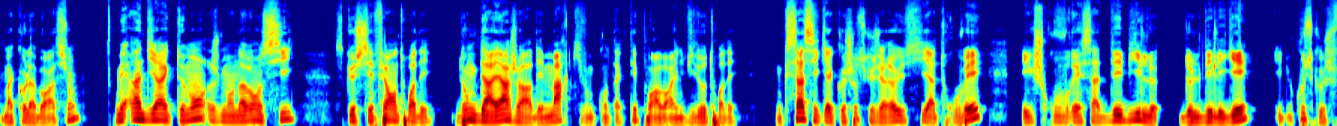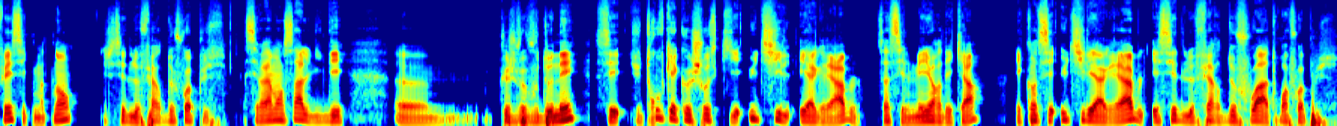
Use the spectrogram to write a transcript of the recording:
ma collaboration, mais indirectement, je mets en avant aussi ce que je sais faire en 3D. Donc derrière, je vais avoir des marques qui vont me contacter pour avoir une vidéo 3D. Donc ça, c'est quelque chose que j'ai réussi à trouver et que je trouverais ça débile de le déléguer. Et du coup, ce que je fais, c'est que maintenant, j'essaie de le faire deux fois plus. C'est vraiment ça l'idée que je veux vous donner. C'est tu trouves quelque chose qui est utile et agréable. Ça, c'est le meilleur des cas. Et quand c'est utile et agréable, essaie de le faire deux fois à trois fois plus.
